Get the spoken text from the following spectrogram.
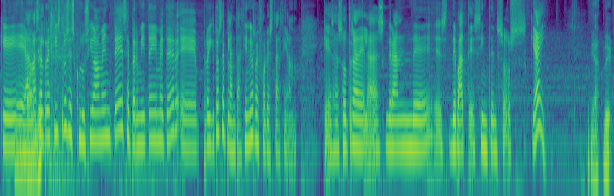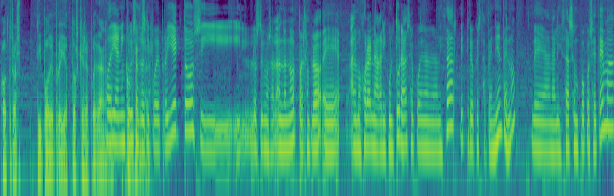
Que además Vale. el registro es exclusivamente, se permite meter eh, proyectos de plantación y reforestación, que esa es otra de las grandes debates intensos que hay. Ya, de otros tipos de proyectos que se puedan Podrían incluirse otro tipo de proyectos y, y lo estuvimos hablando, ¿no? Por ejemplo, eh, a lo mejor en agricultura se pueden analizar, eh, creo que está pendiente, ¿no? De analizarse un poco ese tema.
